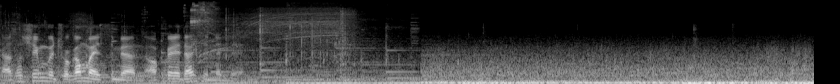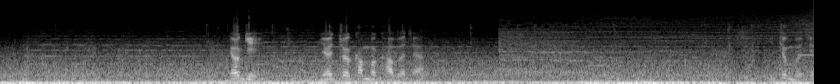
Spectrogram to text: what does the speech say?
다섯 식물 조각만 있으면 업그레이드 할 수 있는데 여기 이쪽 한번 가보자 이쪽 뭐지?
